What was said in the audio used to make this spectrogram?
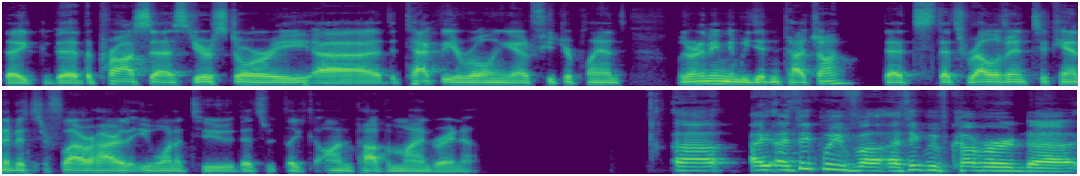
the the, the process your story uh, the tech that you're rolling out future plans was there anything that we didn't touch on that's that's relevant to cannabis or FlowerHire that you wanted to that's like on top of mind right now uh, I, I, think we've uh, I think we've covered uh,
